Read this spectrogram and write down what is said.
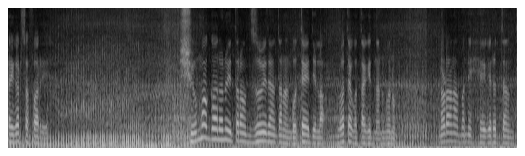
ಟೈಗರ್ ಸಫಾರಿ ಶಿವಮೊಗ್ಗಲೂ ಈ ಥರ ಒಂದು ಝೂ ಇದೆ ಅಂತ ನನಗೆ ಗೊತ್ತೇ ಇದ್ದಿಲ್ಲ. ಇವತ್ತೇ ಗೊತ್ತಾಗಿದ್ದು ನನಗೂ ನೋಡೋಣ ಬನ್ನಿ ಹೇಗಿರುತ್ತೆ ಅಂತ.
